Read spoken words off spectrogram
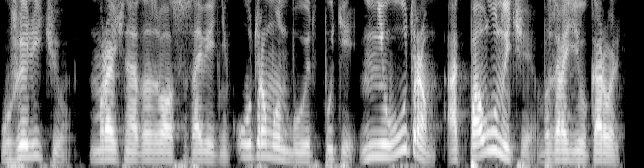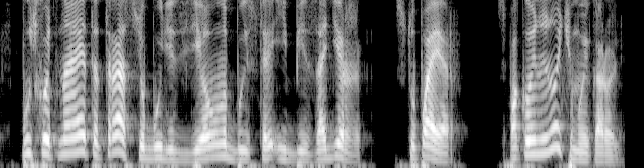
«Уже лечу», — мрачно отозвался советник. «Утром он будет в пути». «Не утром, а к полуночи», — возразил король. Пусть хоть на этот раз все будет сделано быстро и без задержек. Ступай, Эр. Спокойной ночи, мой король.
